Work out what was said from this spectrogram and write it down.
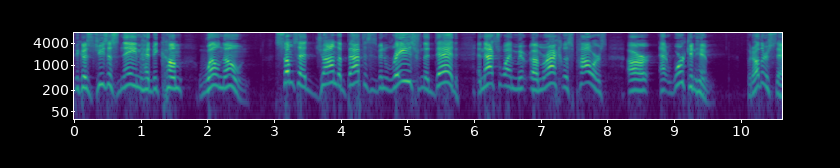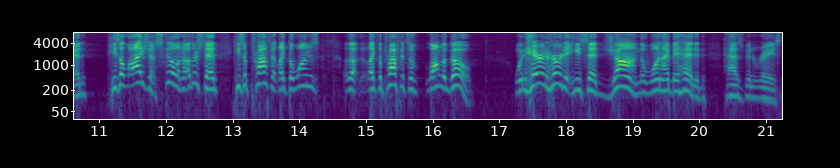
because Jesus' name had become well known. Some said John the Baptist has been raised from the dead, and that's why uh, miraculous powers are at work in him. But others said he's Elijah still, and others said he's a prophet like the ones like the prophets of long ago. When Herod heard it, he said, "John, the one I beheaded, has been raised."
